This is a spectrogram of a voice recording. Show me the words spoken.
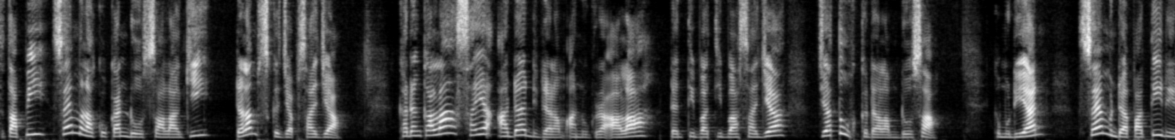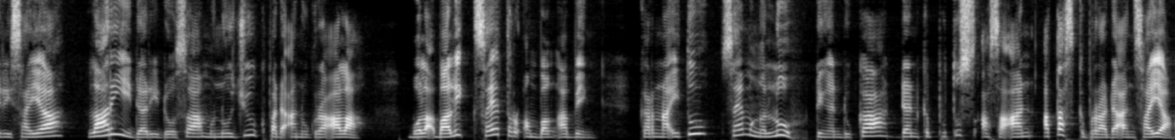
tetapi saya melakukan dosa lagi dalam sekejap saja." Kadangkala saya ada di dalam anugerah Allah dan tiba-tiba saja jatuh ke dalam dosa. Kemudian, saya mendapati diri saya lari dari dosa menuju kepada anugerah Allah. Bolak-balik saya terombang-ambing. Karena itu, saya mengeluh dengan duka dan keputusasaan atas keberadaan saya.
